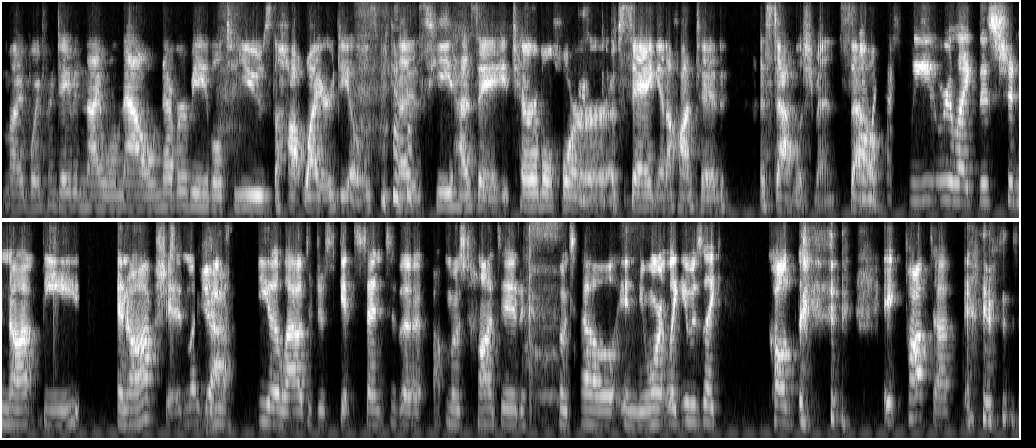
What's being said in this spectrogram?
my boyfriend david and i will now never be able to use the Hotwire deals because he has a terrible horror of staying in a haunted establishment so Oh gosh, we were like, this should not be an option. Like, Yeah. be allowed to just get sent to the most haunted hotel in New York. Like, it was like called. it popped up, it was,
